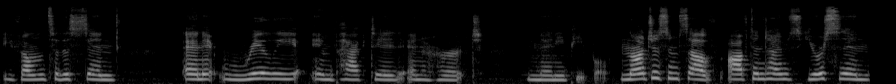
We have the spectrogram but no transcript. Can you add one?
he fell into the sin and it really impacted and hurt many people not just himself oftentimes your sin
